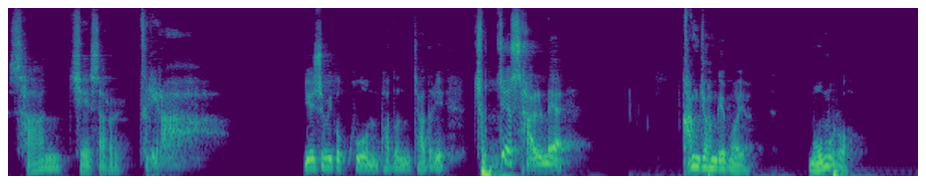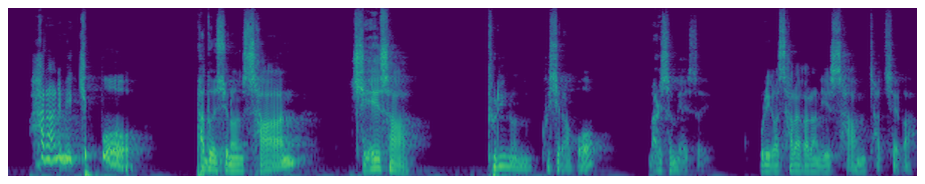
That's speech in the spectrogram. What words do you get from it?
산 제사를 드리라. 예수 믿고 구원받은 자들이 첫째 삶에 강조한 게 뭐예요? 몸으로 하나님이 기뻐 받으시는 산 제사 드리는 것이라고 말씀했어요. 우리가 살아가는 이 삶 자체가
